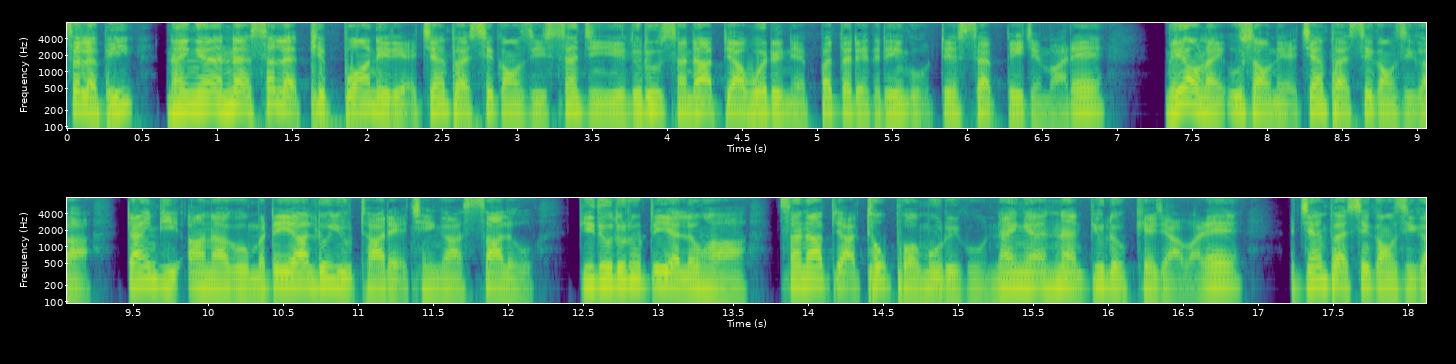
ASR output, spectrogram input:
ဆက်လက်ပြီးနိုင်ငံအနှံ့ဆက်လက်ဖြစ်ပွားနေတဲ့အကြမ်းဖက်စစ်ကောင်စီစန့်ကျင်ရေးလူထုဆန္ဒပြပွဲတွေနဲ့ပတ်သက်တဲ့သတင်းကိုတင်ဆက်ပေးကြပါမယ်။မင်းအောင်လှိုင်ဦးဆောင်တဲ့အကြမ်းဖက်စစ်ကောင်စီကတိုင်းပြည်အာဏာကိုမတရားလူယူထားတဲ့အချိန်ကစလို့ပြည်သူလူထုတရက်လုံးဟာဆန္ဒပြထုတ်ဖော်မှုတွေကိုနိုင်ငံအနှံ့ပြုလုပ်ခဲ့ကြပါတယ်။အကြမ်းဖက်စစ်ကောင်စီက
